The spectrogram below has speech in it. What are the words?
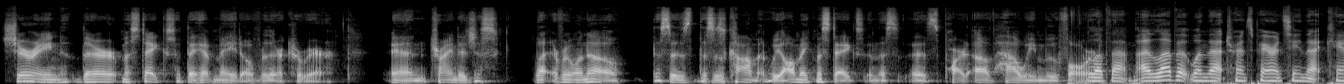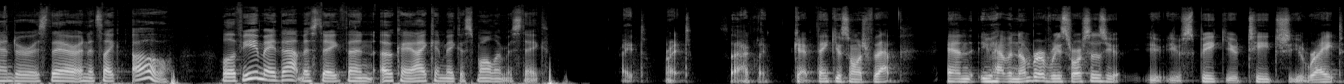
sharing their mistakes that they have made over their career and trying to just let everyone know this is this is common. We all make mistakes, and this is part of how we move forward. I love that. I love it when that transparency and that candor is there, and it's like, oh, well, if you made that mistake, then okay, I can make a smaller mistake. Right. Right. Exactly. Okay. Thank you so much for that. And you have a number of resources. You you, you speak, you teach, you write.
